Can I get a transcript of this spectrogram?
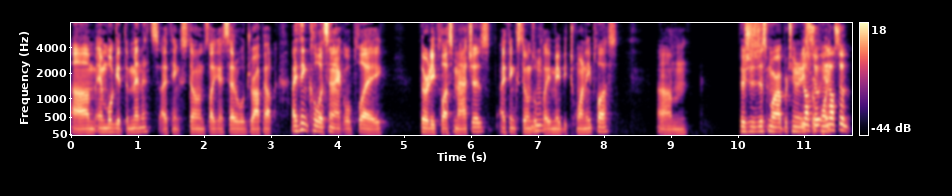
um, and we'll get the minutes. I think Stones, like I said, will drop out. I think Kolasinac will play thirty plus matches. I think Stones mm-hmm. will play maybe twenty plus. Um, there's just more opportunities also, for points. It also,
